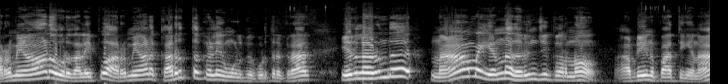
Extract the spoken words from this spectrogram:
அருமையான ஒரு தலைப்பு அருமையான கருத்துக்களை உங்களுக்கு கொடுத்துருக்கிறார். இதிலிருந்து நாம் என்ன தெரிஞ்சுக்கிறணும் அப்படின்னு பார்த்தீங்கன்னா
